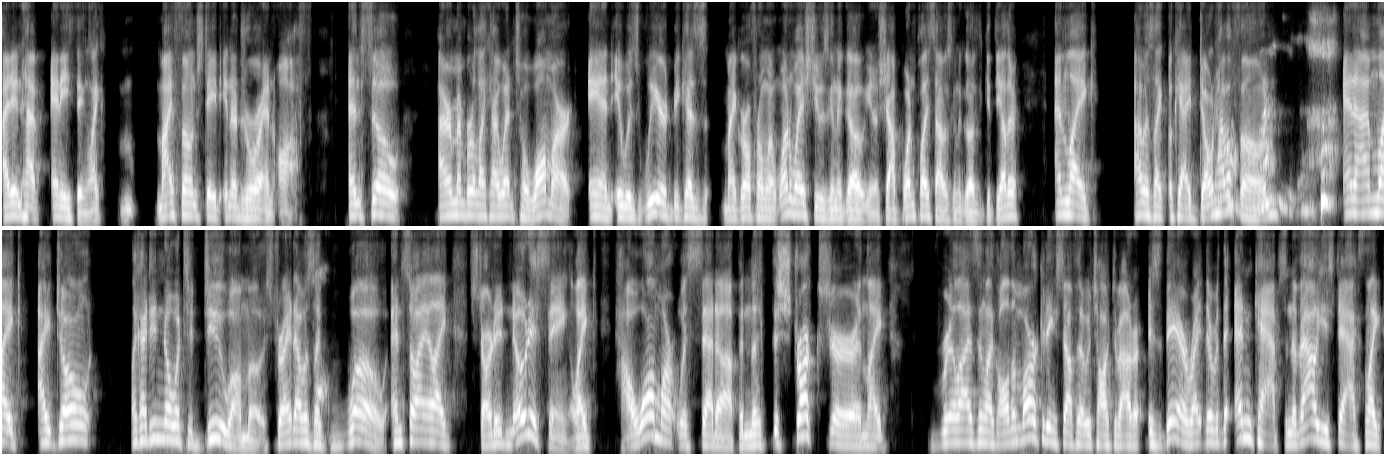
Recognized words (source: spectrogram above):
I didn't have anything. Like m- my phone stayed in a drawer and off. And so I remember like I went to Walmart and it was weird because my girlfriend went one way, she was going to go, you know, shop one place, I was going to go get the other. And like I was like, okay, I don't have a phone and I'm like, I don't like I didn't know what to do almost, right? I was like, whoa. And so I like started noticing like how Walmart was set up and the, the structure and like realizing like all the marketing stuff that we talked about is there, right? There were the end caps and the value stacks. And like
